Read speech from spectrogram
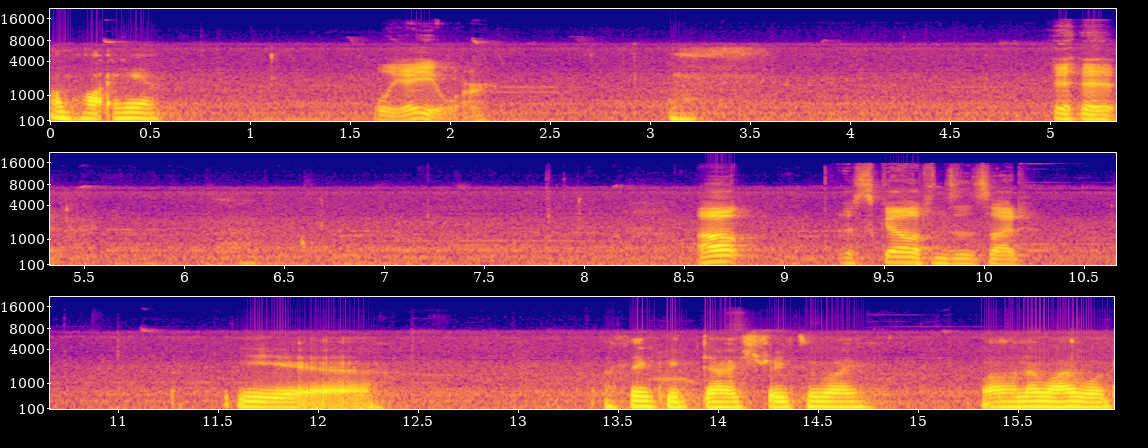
I'm hot here. Well, yeah, you are. oh, there's skeletons inside. Yeah. I think we'd die straight away. Well, I know I would.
